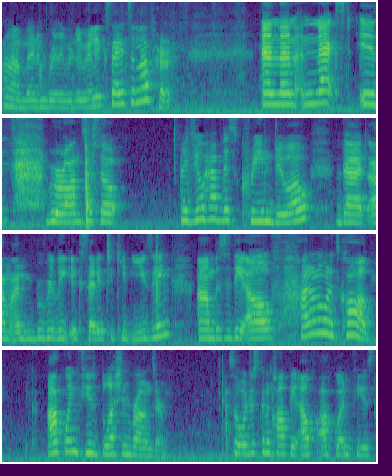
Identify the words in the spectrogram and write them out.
Um, and I'm really, really, really excited to love her. And then next is bronzer. So I do have this cream duo that um, I'm really excited to keep using. Um, this is the e.l.f. I don't know what it's called. Aqua Infused Blush and Bronzer. So we're just going to call it the e.l.f. Aqua Infused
